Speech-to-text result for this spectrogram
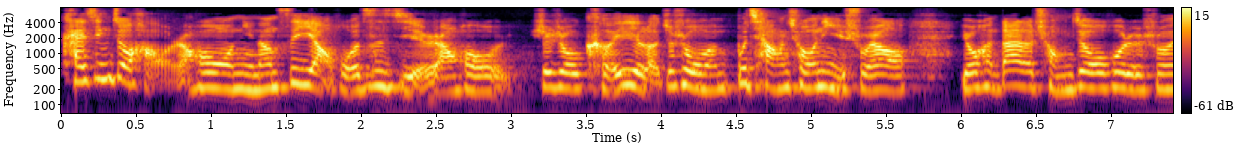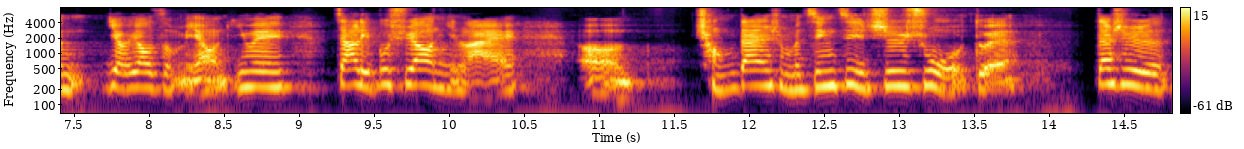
开心就好，然后你能自己养活自己，然后这就可以了。就是我们不强求你说要有很大的成就，或者说要要怎么样，因为家里不需要你来呃承担什么经济支柱。对，但是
